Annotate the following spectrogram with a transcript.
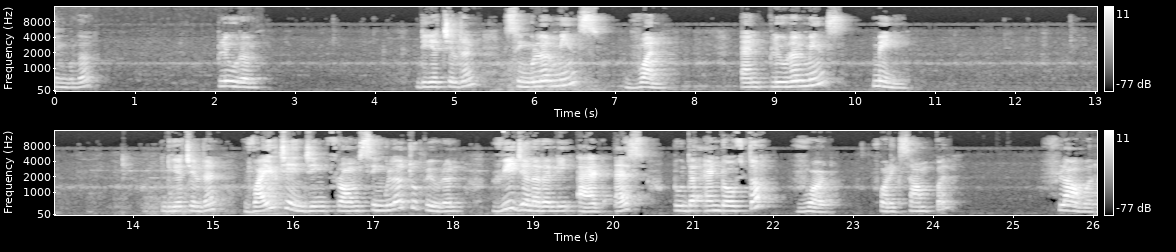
singular plural. Dear children singular means one and plural means many. Dear children while changing from singular to plural we generally add s to the end of the word. For example flower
